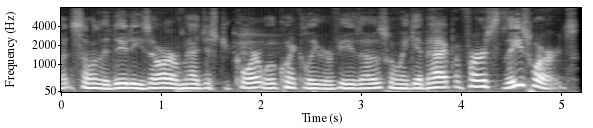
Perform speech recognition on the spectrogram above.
what some of the duties are of magistrate court, we'll quickly review those when we get back. But first, these words.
